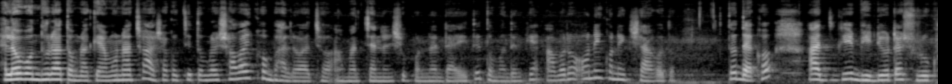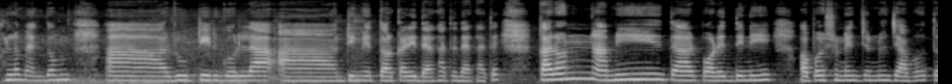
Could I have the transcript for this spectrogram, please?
হ্যালো বন্ধুরা, তোমরা কেমন আছো? আশা করছি তোমরা সবাই খুব ভালো আছো। আমার চ্যানেল সুপর্ণার ডায়েরিতে তোমাদেরকে আবারও অনেক অনেক স্বাগত। তো দেখো আজকে ভিডিওটা শুরু করলাম একদম রুটির গোল্লা ডিমের তরকারি দেখাতে দেখাতে। কারণ আমি তার পরের দিনই অপারেশনের জন্য যাব তো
